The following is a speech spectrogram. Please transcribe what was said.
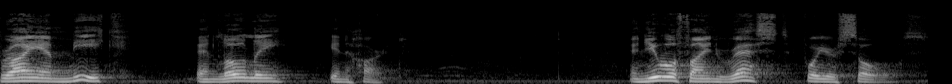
For I am meek and lowly in heart. And you will find rest for your souls.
